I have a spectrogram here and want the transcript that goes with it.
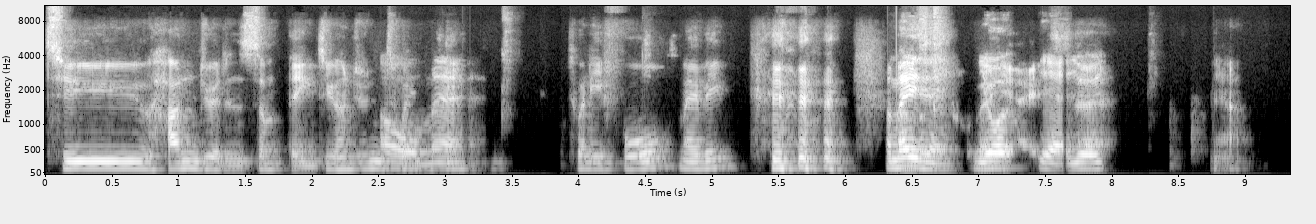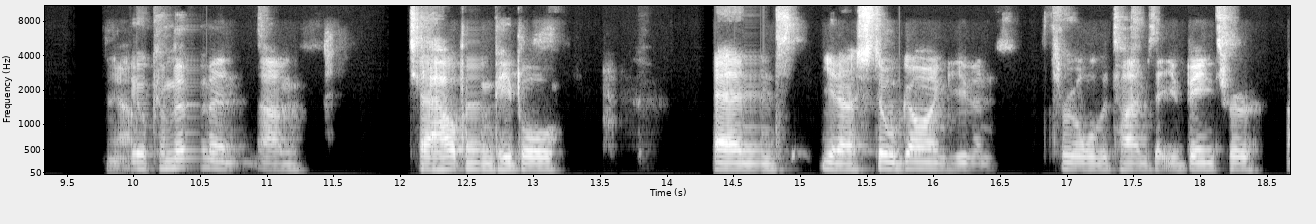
200 and something, 220. Oh man. 24 maybe. Amazing. Your yeah, uh, your yeah. Yeah. Your commitment um to helping people and you know still going even through all the times that you've been through uh,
